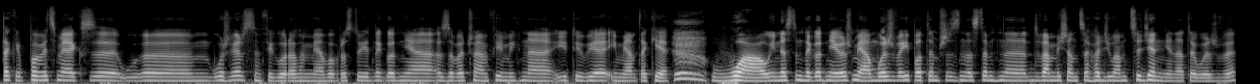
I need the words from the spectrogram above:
Tak jak powiedzmy jak z um, łyżwiarstwem figurowym miałam po prostu jednego dnia zobaczyłam filmik na YouTubie i miałam takie wow i następnego dnia już miałam łyżwy i potem przez następne dwa miesiące chodziłam codziennie na te łyżwy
